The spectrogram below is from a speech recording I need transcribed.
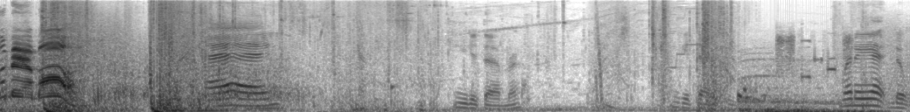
Come here, boy! Hey. You get that, bro. You can get that. Where they at, though?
